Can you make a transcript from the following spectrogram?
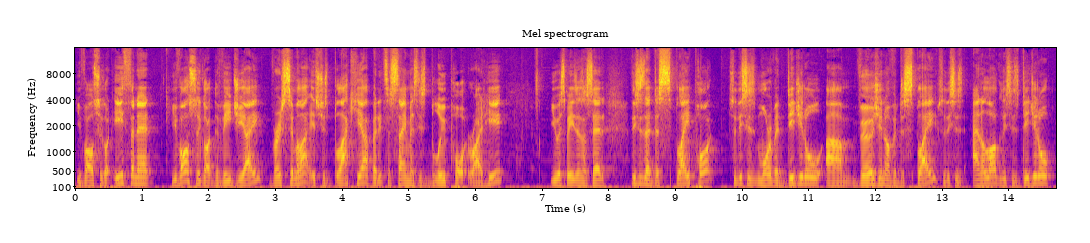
You've also got Ethernet. You've also got the VGA, very similar. It's just black here, but it's the same as this blue port right here. USBs, as I said, this is a display port. So this is more of a digital um, version of a display. So this is analog, this is digital.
